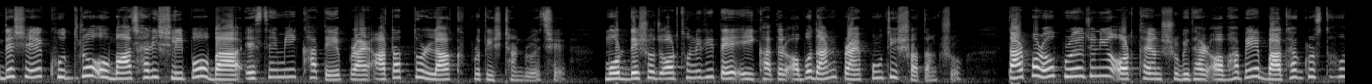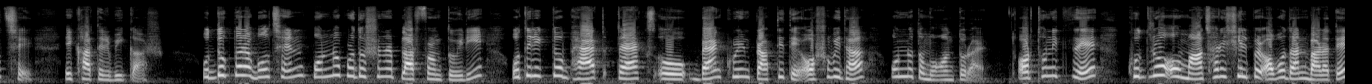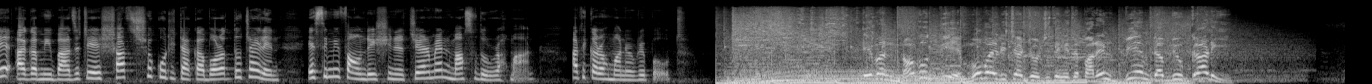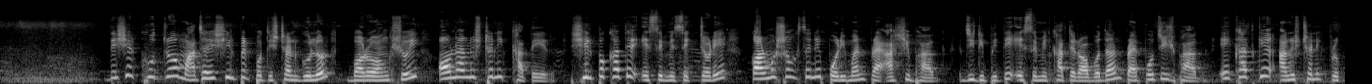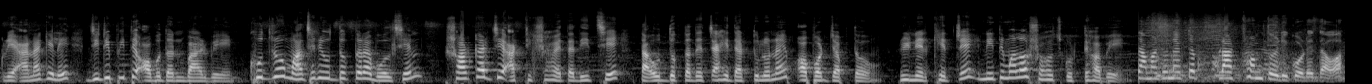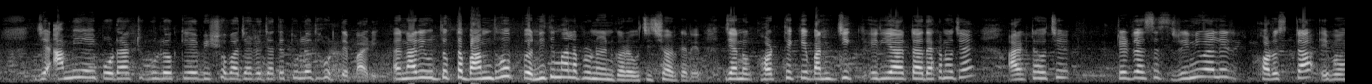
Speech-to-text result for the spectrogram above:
দেশে ক্ষুদ্র ও মাঝারি শিল্প বা এসএমই খাতে প্রায় আটাত্তর লাখ প্রতিষ্ঠান রয়েছে। মোট দেশজ অর্থনীতিতে এই খাতের অবদান প্রায় পঁচিশ শতাংশ। তারপরও প্রয়োজনীয় অর্থায়ন সুবিধার অভাবে বাধাগ্রস্ত হচ্ছে এই খাতের বিকাশ। উদ্যোক্তারা বলছেন, পণ্য প্রদর্শনের প্ল্যাটফর্ম তৈরি, অতিরিক্ত ভ্যাট, ট্যাক্স ও ব্যাংক ঋণ প্রাপ্তিতে অসুবিধা অন্যতম অন্তরায়। অর্থনীতিতে ক্ষুদ্র ও মাঝারি শিল্পের অবদান বাড়াতে আগামী বাজেটে সাতশো কোটি টাকা বরাদ্দ চাইলেন এসএমই ফাউন্ডেশনের চেয়ারম্যান মাসুদুর রহমান। আতিকা রহমানের রিপোর্ট। এবার নগদ দিয়ে মোবাইল রিচার্জও জিতে নিতে পারেন বিএমডাব্লিউ গাড়ি। দেশের ক্ষুদ্র মাঝারি শিল্পের প্রতিষ্ঠানগুলোর বড় অংশই অনানুষ্ঠানিক খাতের। শিল্প খাতের এসএমই সেক্টরে কর্মসংস্থানের পরিমাণ প্রায় আশি ভাগ, জিডিপিতে এসএমই খাতের অবদান প্রায় পঁচিশ ভাগ। এ খাতকে আনুষ্ঠানিক প্রক্রিয়া আনা গেলে জিডিপিতে অবদান বাড়বে। ক্ষুদ্র মাঝারি উদ্যোক্তারা বলছেন, সরকার যে আর্থিক সহায়তা দিচ্ছে তা উদ্যোক্তাদের চাহিদার তুলনায় অপর্যাপ্ত। ঋণের ক্ষেত্রে নীতিমালাও সহজ করতে হবে। আমার জন্য একটা প্ল্যাটফর্ম তৈরি করে দেওয়া যে আমি এই প্রোডাক্টগুলোকে বিশ্ববাজারে যাতে তুলে ধরতে পারি। নারী উদ্যোক্তা বান্ধব নীতিমালা প্রণয়ন করা উচিত সরকারের যেন ঘর থেকে বাণিজ্যিক এরিয়াটা দেখানো যায়। আর একটা হচ্ছে ট্রেড লাইসেন্স রিনিউয়ালের খরচটা এবং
